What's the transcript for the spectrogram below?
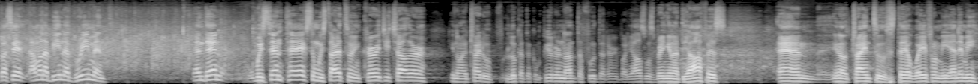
but said, I'm gonna be in agreement. And then we sent texts and we started to encourage each other. You know, I tried to look at the computer, not the food that everybody else was bringing at the office, and you know, trying to stay away from the enemy.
